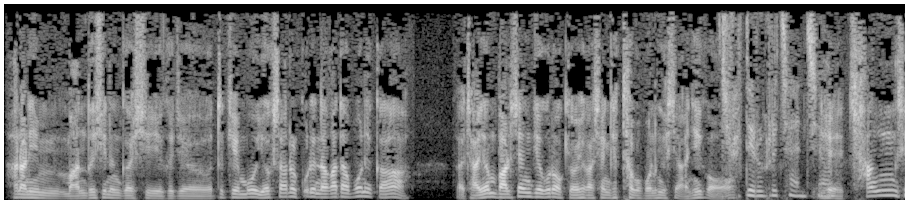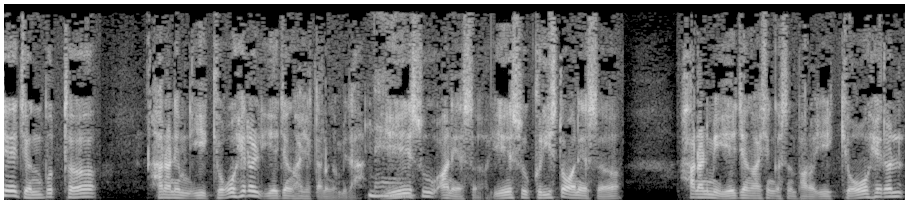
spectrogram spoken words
하나님 만드시는 것이 그저 어떻게 뭐 역사를 꾸려 나가다 보니까 자연 발생적으로 교회가 생겼다고 보는 것이 아니고 절대로 그렇지 않죠. 예, 창세 전부터 하나님은 이 교회를 예정하셨다는 겁니다. 네. 예수 안에서 예수 그리스도 안에서 하나님이 예정하신 것은 바로 이 교회를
